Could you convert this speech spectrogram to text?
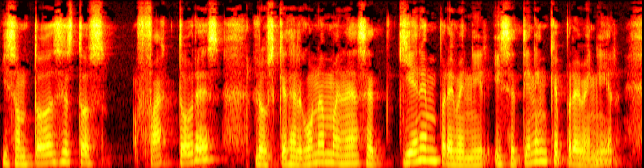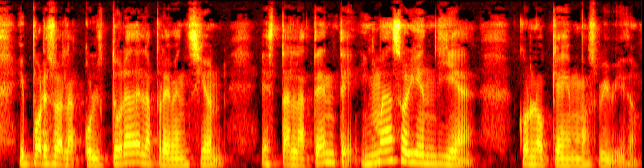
Y son todos estos factores los que de alguna manera se quieren prevenir y se tienen que prevenir. Y por eso la cultura de la prevención está latente, y más hoy en día con lo que hemos vivido.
